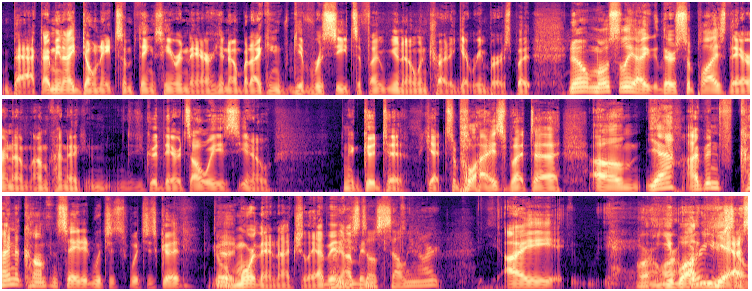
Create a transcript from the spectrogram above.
back. I mean, I donate some things here and there, you know, but I can give receipts if I you know and try to get reimbursed. But no, mostly I there's supplies there, and I'm I'm kind of good there. It's always you know. Good to get supplies, but uh, um, yeah, I've been kind of compensated, which is which is good. Good. more than actually. I've been. are you I've still been selling art? I Or, you- or well, are you yes.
